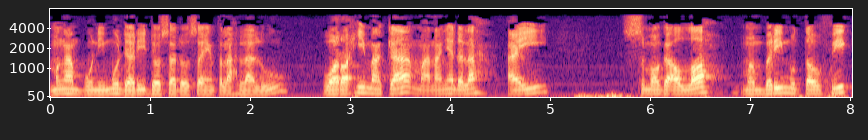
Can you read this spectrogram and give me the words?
mengampunimu dari dosa-dosa yang telah lalu. Wa rahimaka maknanya adalah ai semoga Allah memberimu taufik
